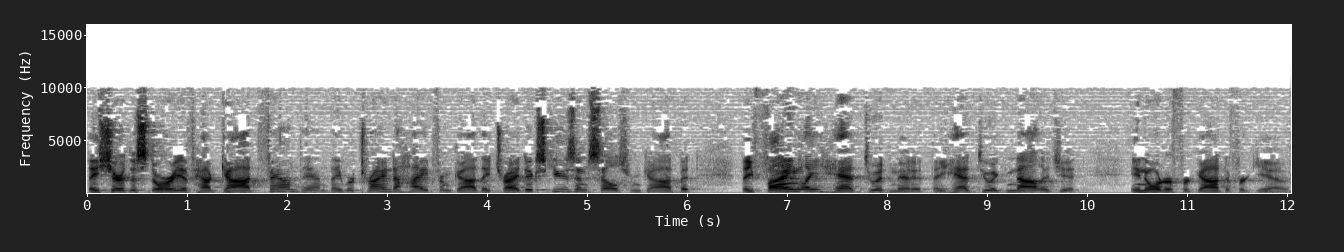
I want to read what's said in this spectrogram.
They shared the story of how God found them. They were trying to hide from God. They tried to excuse themselves from God, but they finally had to admit it. They had to acknowledge it in order for God to forgive.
